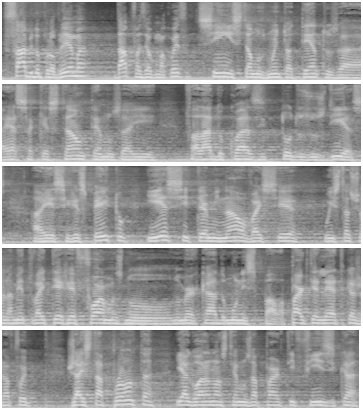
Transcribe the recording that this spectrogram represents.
Sabe do problema, Dá para fazer alguma coisa? Sim, estamos muito atentos a essa questão, temos aí falado quase todos os dias a esse respeito e esse terminal vai ser o estacionamento vai ter reformas no, no mercado municipal. A parte elétrica já foi já está pronta e agora nós temos a parte física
